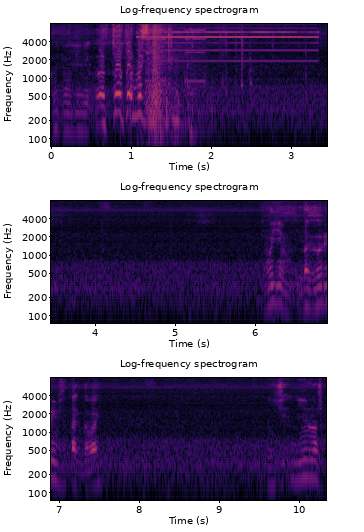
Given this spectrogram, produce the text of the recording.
Хотел денег. А, стой, тормози! Выйдем, договоримся так, давай. Немножко.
